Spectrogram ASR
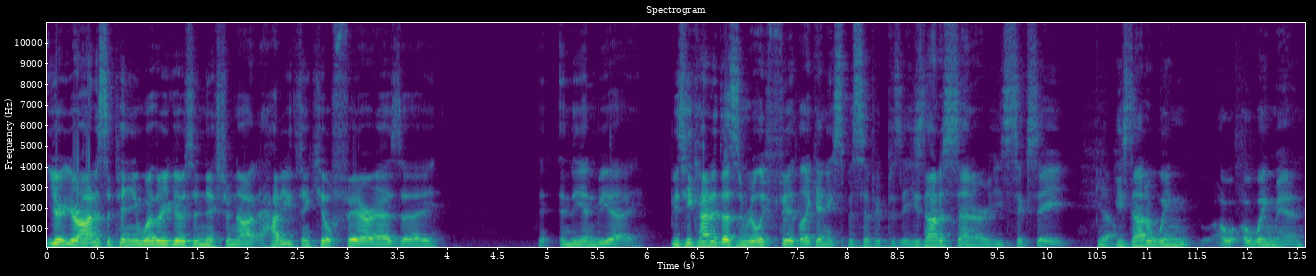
your your honest opinion, whether he goes to the Knicks or not, how do you think he'll fare as a in the NBA? Because he kind of doesn't really fit like any specific position. He's not a center. He's six eight. Yeah. He's not a wing a, a wingman,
